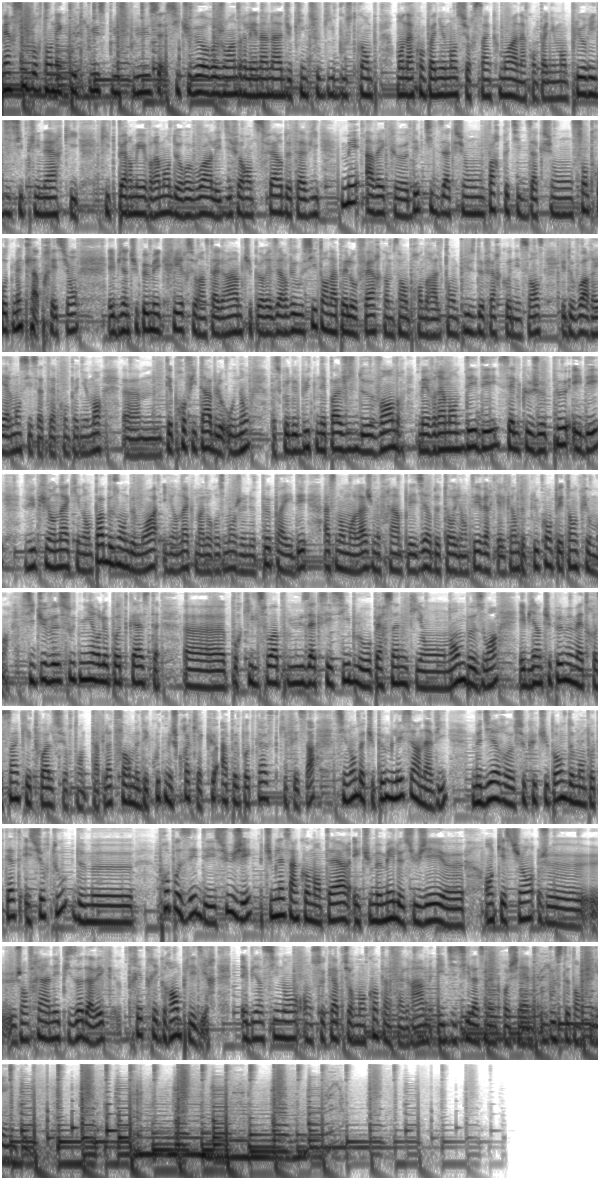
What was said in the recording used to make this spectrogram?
Merci pour ton écoute. Plus plus plus. Si tu veux rejoindre les nanas du Kintsugi Boost Camp, mon accompagnement sur 5 mois, un accompagnement pluridisciplinaire qui, qui te permet vraiment de revoir les différentes sphères de ta vie, mais avec euh, des petites actions, par petites actions, sans trop te mettre la pression, eh bien tu peux m'écrire sur Instagram, tu peux réserver aussi ton appel offert, comme ça on prendra le temps plus de faire connaissance et de voir réellement si cet accompagnement euh, t'est profitable ou non, parce que le but n'est pas juste de vendre, mais vraiment d'aider celles que je peux aider vu qu'il y en a qui n'ont pas besoin de moi, il y en a que malheureusement je ne peux pas aider, à ce moment-là, je me ferai un plaisir de t'orienter vers quelqu'un de plus compétent que moi. Si tu veux soutenir le podcast euh, pour qu'il soit plus accessible aux personnes qui en ont besoin, eh bien tu peux me mettre 5 étoiles sur ta plateforme d'écoute, mais je crois qu'il n'y a que Apple Podcast qui fait ça. Sinon, bah, tu peux me laisser un avis, me dire euh, ce que tu penses de mon podcast et surtout de me proposer des sujets. Tu me laisses un commentaire et tu me mets le sujet euh, en question. Je, j'en ferai un épisode avec très très grand plaisir. Et eh bien sinon, on se capte sur mon compte Instagram et d'ici la semaine prochaine, booste ton feeling.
